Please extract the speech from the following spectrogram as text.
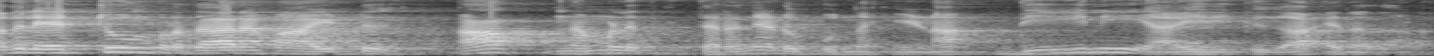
അതിൽ ഏറ്റവും പ്രധാനമായിട്ട് ആ നമ്മൾ തിരഞ്ഞെടുക്കുന്ന ഇണ ദീനിയായിരിക്കുക എന്നതാണ്.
